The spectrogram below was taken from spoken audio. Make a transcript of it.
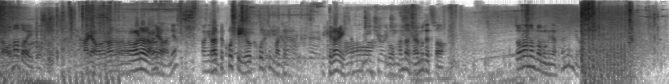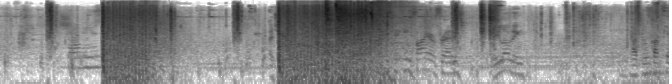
나 어나다 이거. 아니야 어나 어나 어나다 아니야 아니야? 확인. 나한테 코티 여기 코팅만 더 계단에 있어 아 이거 판단 잘못했다. 쩔어놓은 거면 그냥 살리는 게 나아. Champion A chance. Taking fire, friends. Reloading. 나눈 감겨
